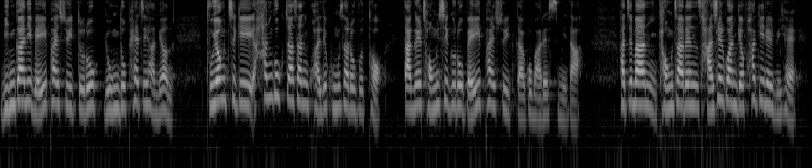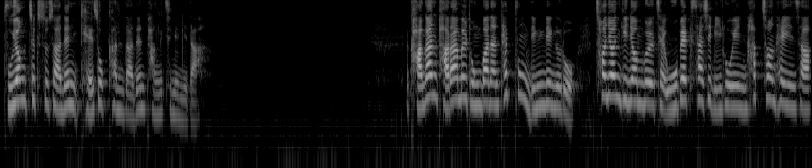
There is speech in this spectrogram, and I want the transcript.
민간이 매입할 수 있도록 용도 폐지하면 부영 측이 한국자산관리공사로부터 땅을 정식으로 매입할 수 있다고 말했습니다. 하지만 경찰은 사실관계 확인을 위해 부영 측 수사는 계속한다는 방침입니다. 강한 바람을 동반한 태풍 닝닝으로 천연기념물 제541호인 합천해인사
